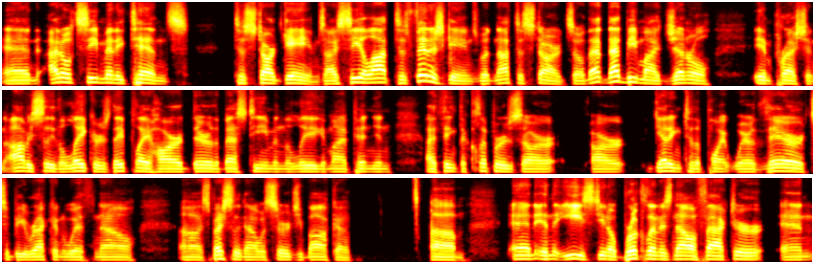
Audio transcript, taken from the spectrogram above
And I don't see many tens to start games. I see a lot to finish games, but not to start. So that that'd be my general impression. Obviously, the Lakers they play hard. They're the best team in the league, in my opinion. I think the Clippers are are getting to the point where they're to be reckoned with now, uh, especially now with Serge Ibaka. Um, and in the East, you know, Brooklyn is now a factor, and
